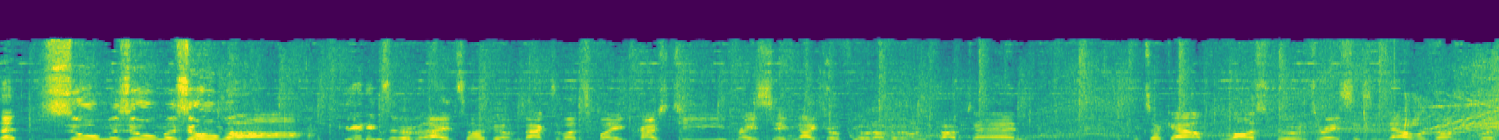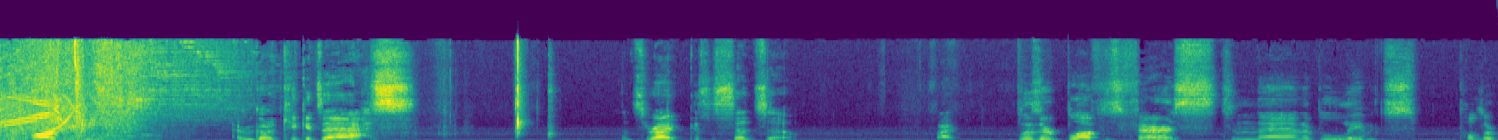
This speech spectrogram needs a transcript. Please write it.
Let zoom zoom zuma! Greetings Urbanites! Welcome back to Let's Play Crash Team Racing Nitro Fueled on the 510. We took out Lost Ruins races and now we're going to Glacier Park. And we're going to kick its ass. That's right, because it said so. Alright, Blizzard Bluff is first, and then I believe it's Polar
